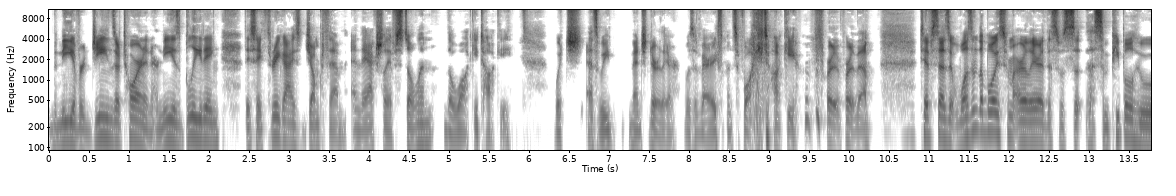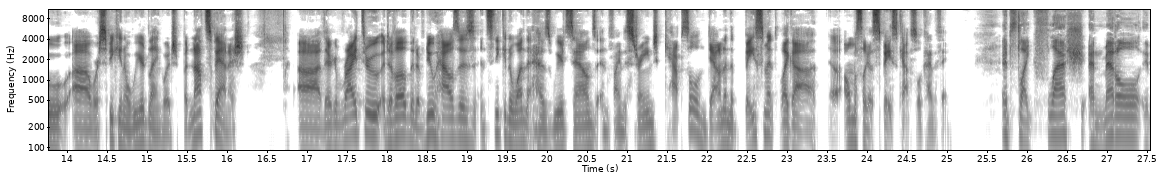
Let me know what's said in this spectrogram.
the knee of her jeans are torn and her knee is bleeding. They say three guys jumped them and they actually have stolen the walkie talkie which, as we mentioned earlier, was a very expensive walkie-talkie for for them. Tiff says it wasn't the boys from earlier. This was uh, some people who uh, were speaking a weird language, but not Spanish. Uh, they're going to ride through a development of new houses and sneak into one that has weird sounds and find a strange capsule down in the basement, like a uh, almost like a space capsule kind of thing. It's like flesh and metal. It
